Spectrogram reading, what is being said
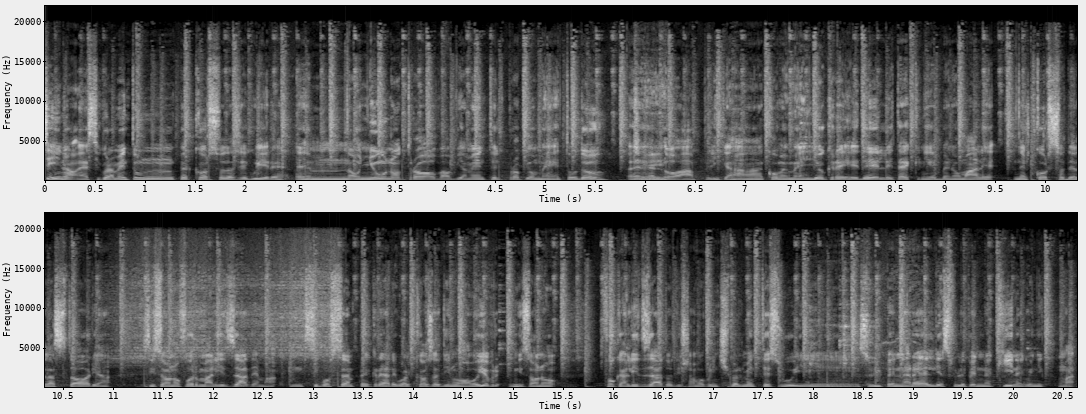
Sì, no, è sicuramente un percorso da seguire. Ehm, ognuno trova ovviamente il proprio metodo, eh, Sì. lo applica come meglio crede. Le tecniche, bene o male, nel corso della storia si sono formalizzate, ma mh, si può sempre creare qualcosa di nuovo. Io mi sono focalizzato, diciamo, principalmente sui, sui pennarelli e sulle pennacchine, quindi ma-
